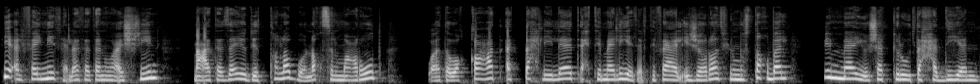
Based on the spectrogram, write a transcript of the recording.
في 2023 مع تزايد الطلب ونقص المعروض وتوقعت التحليلات احتمالية ارتفاع الإيجارات في المستقبل مما يشكل تحديا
